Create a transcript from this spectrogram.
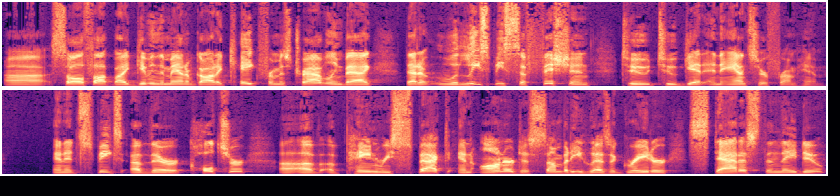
Uh, Saul thought by giving the man of God a cake from his traveling bag that it would at least be sufficient to, to get an answer from him. And it speaks of their culture, uh, of, of paying respect and honor to somebody who has a greater status than they do.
